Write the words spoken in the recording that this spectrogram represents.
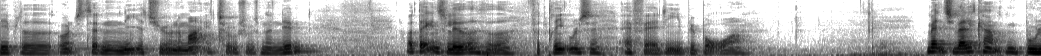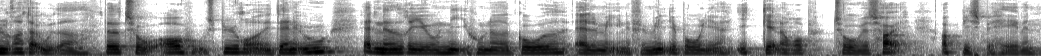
Det er blevet onsdag den 29. maj 2019, og dagens leder hedder Fordrivelse af fattige beboere. Mens valgkampen bulrer derudad, vedtog Aarhus Byråd i denne uge at nedrive 900 gode almene familieboliger i Gellerup, Toveshøj og Bispehaven.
